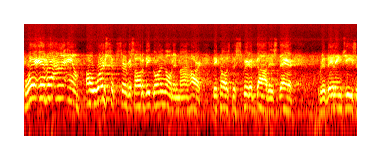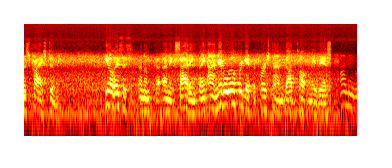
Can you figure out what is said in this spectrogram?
wherever I am, a worship service ought to be going on in my heart because the Spirit of God is there revealing Jesus Christ to me. You know, this is an, an exciting thing. I never will forget the first time God taught me this. I mean,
